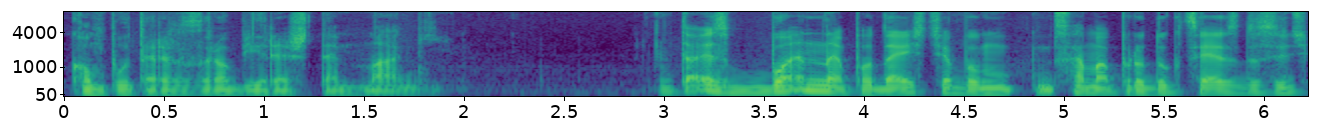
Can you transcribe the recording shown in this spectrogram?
Komputer zrobi resztę magii. To jest błędne podejście, bo sama produkcja jest dosyć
